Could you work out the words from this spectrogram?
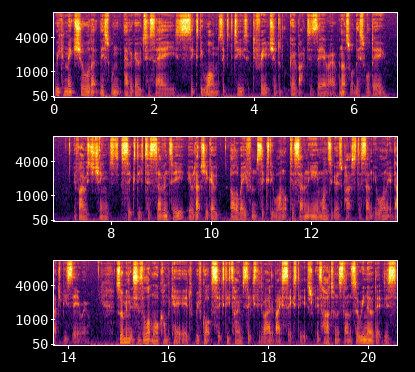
we can make sure that this wouldn't ever go to say 61, 62, 63, it should go back to zero. And that's what this will do. If I was to change 60 to 70, it would actually go all the way from 61 up to 70, and once it goes past to 71, it would actually be zero. So minutes is a lot more complicated. We've got 60 times 60 divided by 60. It's, it's hard to understand. So we know that there's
